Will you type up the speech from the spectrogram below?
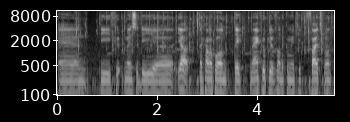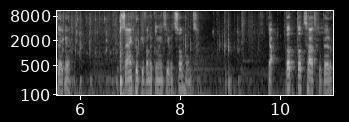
En die mensen die, eh, ja, dan gaan we gewoon tegen mijn groepje van de community fight gewoon tegen zijn groepje van de community met zo'n hond. Ja, dat, dat gaat gebeuren.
